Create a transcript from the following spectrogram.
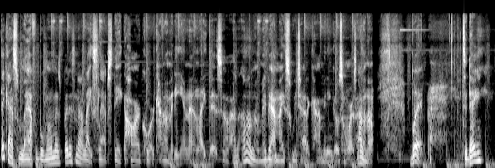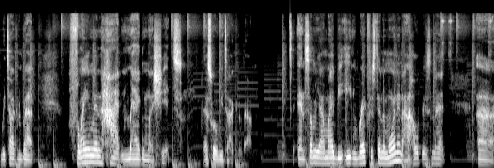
they got some laughable moments, but it's not like slapstick hardcore comedy or nothing like that. So I, I don't know. Maybe I might switch out of comedy and go somewhere else. I don't know. But today we're talking about flaming hot magma shits. That's what we're talking about and some of y'all might be eating breakfast in the morning. I hope it's not uh,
